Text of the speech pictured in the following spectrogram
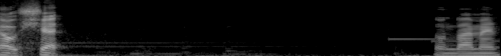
Oh shit. Don't die, man.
